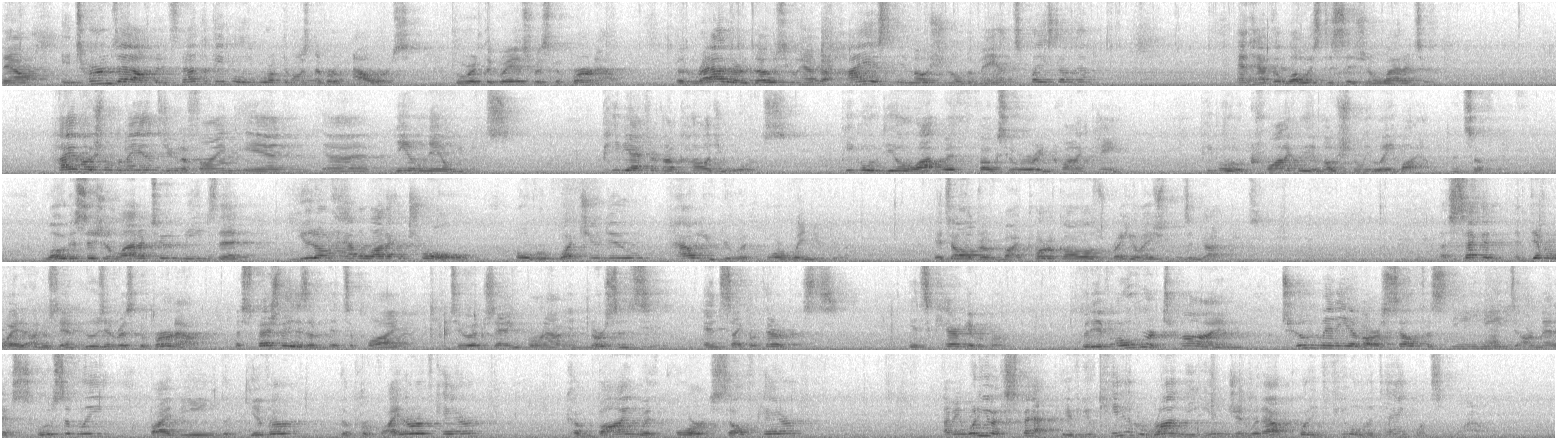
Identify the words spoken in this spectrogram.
Now, it turns out that it's not the people who work the most number of hours who are at the greatest risk of burnout, but rather those who have the highest emotional demands placed on them and have the lowest decisional latitude. High emotional demands you're going to find in uh, neonatal units, pediatric oncology wards, people who deal a lot with folks who are in chronic pain, people who are chronically emotionally labile, and so forth. Low decisional latitude means that you don't have a lot of control over what you do, how you do it, or when you do it. It's all driven by protocols, regulations, and guidelines. A second and different way to understand who's at risk of burnout, especially as it's applied to understanding burnout in nurses and psychotherapists. It's caregiver burden. But if over time, too many of our self-esteem needs are met exclusively by being the giver, the provider of care, combined with poor self-care, I mean, what do you expect? If you can't run the engine without putting fuel in the tank once in a while,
